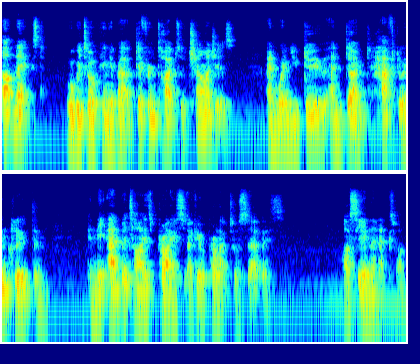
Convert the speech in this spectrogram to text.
Up next, we'll be talking about different types of charges and when you do and don't have to include them in the advertised price of your product or service. I'll see you in the next one.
